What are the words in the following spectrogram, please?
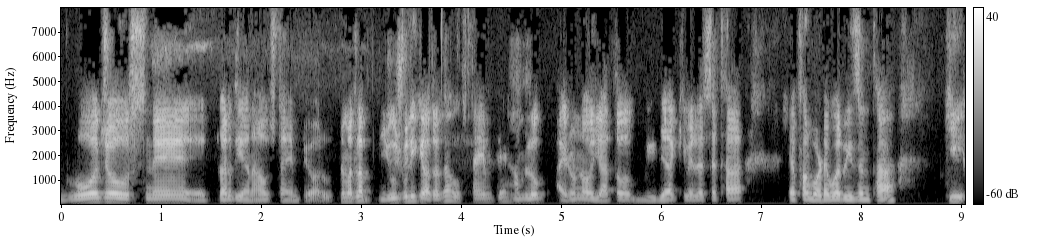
वो जो उसने कर दिया ना उस टाइम पे और उसने मतलब यूजुअली क्या होता था उस टाइम पे हम लोग आई डोंट नो या तो मीडिया की वजह से था या फॉर वट एवर रीजन था कि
